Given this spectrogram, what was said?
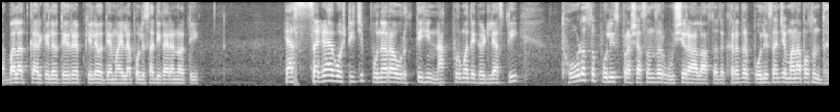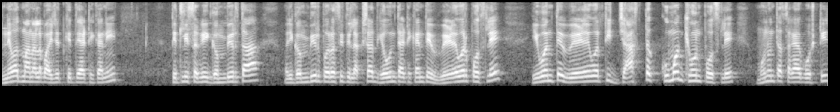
बलात्कार केले होते रेप केले होते महिला पोलीस अधिकाऱ्यांवरती. ह्या सगळ्या गोष्टीची पुनरावृत्ती ही नागपूरमध्ये घडली असती. थोडंसं पोलीस प्रशासन जर उशिरा आला असतं तर खरं तर पोलिसांचे मनापासून धन्यवाद मानायला पाहिजेत की त्या ठिकाणी तिथली सगळी गंभीरता म्हणजे गंभीर परिस्थिती लक्षात घेऊन त्या ठिकाणी ते वेळेवर पोचले इवन ते वेळेवरती जास्त कुमक घेऊन पोचले म्हणून त्या सगळ्या गोष्टी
